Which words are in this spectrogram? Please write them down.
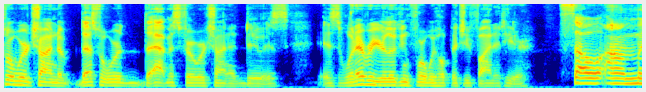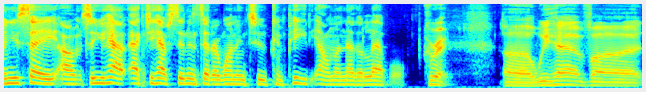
what we're trying to. That's what we're the atmosphere we're trying to do is is whatever you're looking for. We hope that you find it here. So, um, when you say, um, so you have actually have students that are wanting to compete on another level. Correct. Uh, we have uh,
